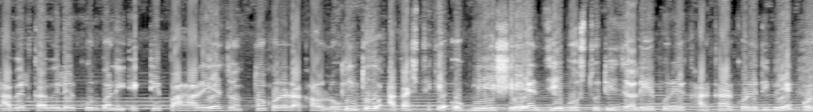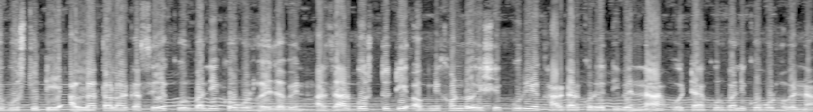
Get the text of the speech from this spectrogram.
হাবেল কাবিলের কুরবানি একটি পাহাড়ে যত্ন করে রাখা হলো। কিন্তু আকাশ থেকে অগ্নি এসে যে বস্তুটি জ্বালিয়ে পুড়িয়ে খারখার করে দিবে, ওই বস্তুটি আল্লাহ তালার কাছে কুরবানি কবুল হয়ে যাবেন। আর যার বস্তুটি অগ্নিখণ্ড এসে পুড়িয়ে খারগার করে দিবেন না, ওইটা কুরবানি কবুল হবে না।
